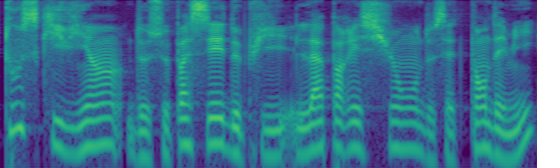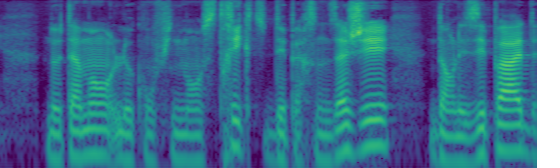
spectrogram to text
tout ce qui vient de se passer depuis l'apparition de cette pandémie, notamment le confinement strict des personnes âgées dans les EHPAD,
